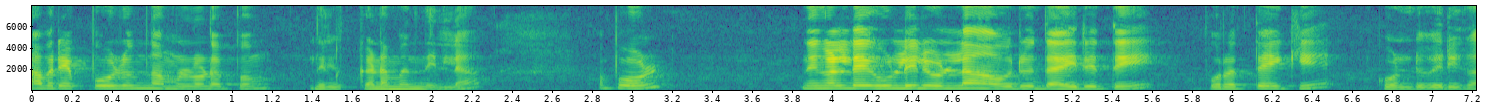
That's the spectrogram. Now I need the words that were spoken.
അവരെപ്പോഴും നമ്മളോടൊപ്പം നിൽക്കണമെന്നില്ല. അപ്പോൾ നിങ്ങളുടെ ഉള്ളിലുള്ള ആ ഒരു ധൈര്യത്തെ പുറത്തേക്ക് കൊണ്ടുവരിക.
